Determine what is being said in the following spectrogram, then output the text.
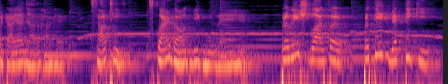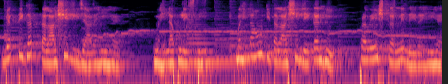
हटाया जा रहा है। साथ ही स्क्वाड डॉग भी घूम रहे हैं। प्रवेश द्वार पर प्रत्येक व्यक्ति की व्यक्तिगत तलाशी ली जा रही है। महिला पुलिस भी महिलाओं की तलाशी लेकर ही प्रवेश करने दे रही है।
